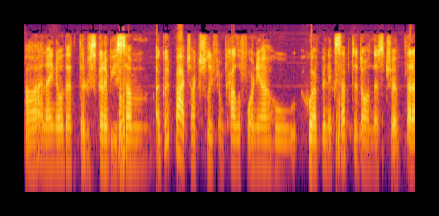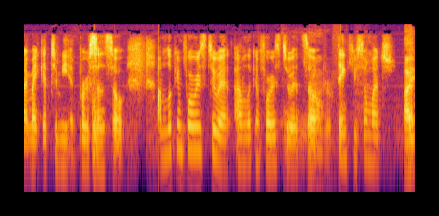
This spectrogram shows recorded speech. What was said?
uh, and I know that there's going to be some a good batch actually from California who who have been accepted on this trip that I might get to meet in person. So I'm looking forward to it. I'm looking forward to it. So Wonderful. thank you so much. I.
